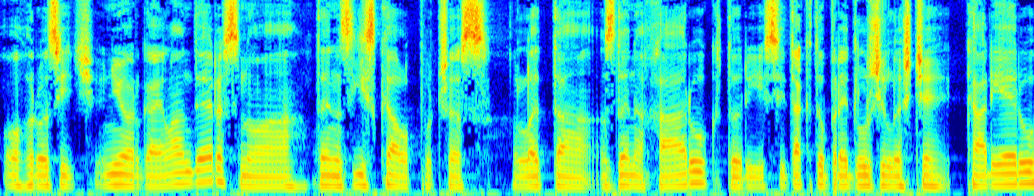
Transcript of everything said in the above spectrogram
ohroziť New York Islanders, no a ten získal počas leta Zdena Cháru, ktorý si takto predlžil ešte kariéru.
